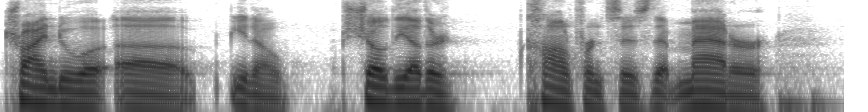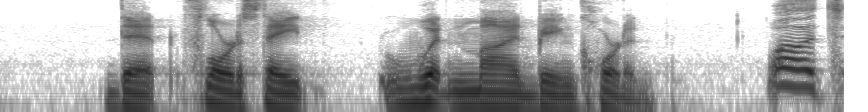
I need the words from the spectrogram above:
trying to uh, you know, show the other conferences that matter that Florida State wouldn't mind being courted. Well, it's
